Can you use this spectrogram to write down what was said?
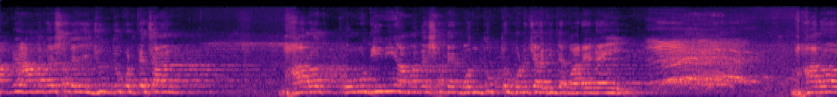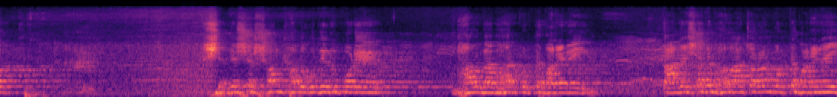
আপনি আমাদের সাথে যে যুদ্ধ করতে চান, ভারত কোনোদিনই আমাদের সাথে বন্ধুত্ব পরিচয় দিতে পারে নাই। ভারত সে দেশের সংখ্যালঘুদের উপরে ভালো ব্যবহার করতে পারে নাই, তাদের সাথে ভালো আচরণ করতে পারে নাই,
